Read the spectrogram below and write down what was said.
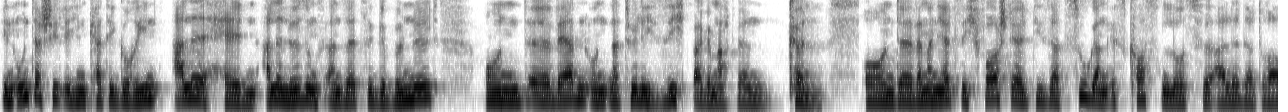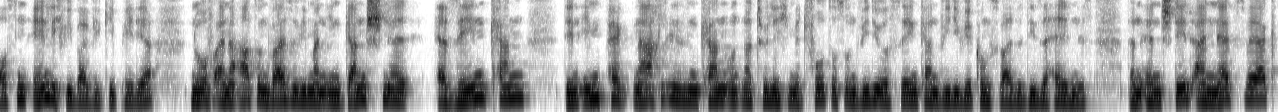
in unterschiedlichen Kategorien alle Helden, alle Lösungsansätze gebündelt und äh, werden und natürlich sichtbar gemacht werden können. Und äh, wenn man jetzt sich vorstellt, dieser Zugang ist kostenlos für alle da draußen, ähnlich wie bei Wikipedia, nur auf eine Art und Weise, wie man ihn ganz schnell ersehen kann, den Impact nachlesen kann und natürlich mit Fotos und Videos sehen kann, wie die Wirkungsweise dieser Helden ist. Dann entsteht ein Netzwerk,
